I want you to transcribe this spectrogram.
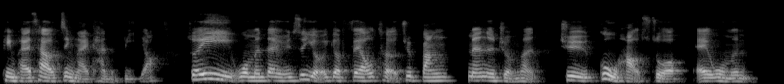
品牌才有进来看的必要。所以我们等于是有一个 filter 去帮 manager 们去顾好，说，哎，我们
